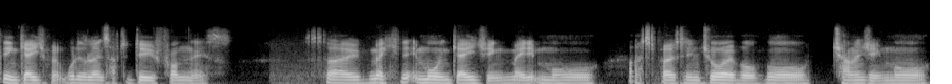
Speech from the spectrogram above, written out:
the engagement. What do the learners have to do from this? So making it more engaging made it more, I suppose, enjoyable, more challenging, more,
